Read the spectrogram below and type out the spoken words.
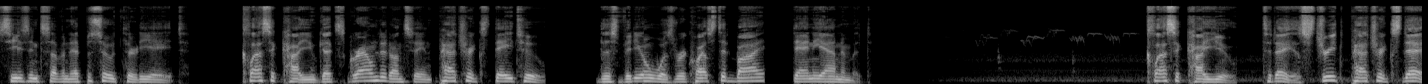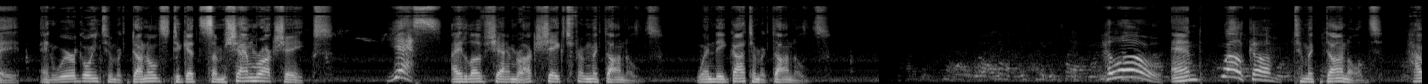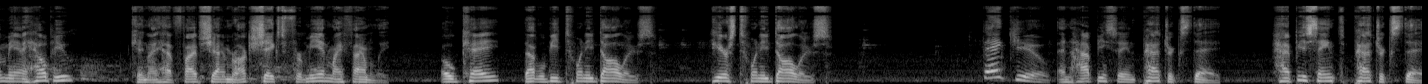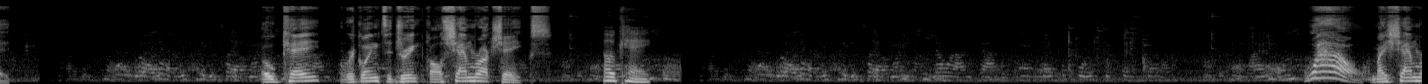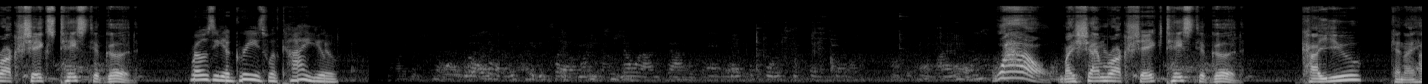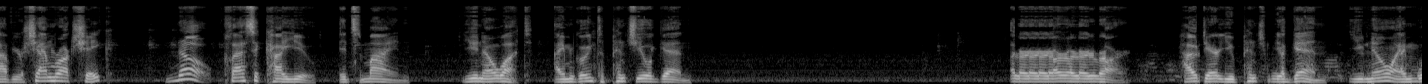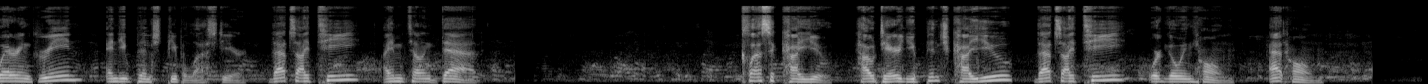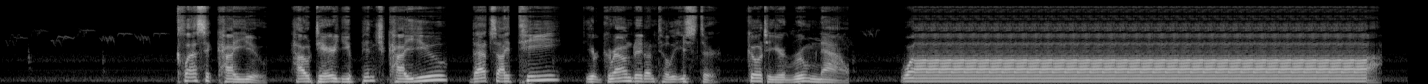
Season 7, Episode 38. Classic Caillou gets grounded on St. Patrick's Day 2. This video was requested by Danny Animate. Classic Caillou. Today is Street Patrick's Day, and we're going to McDonald's to get some Shamrock Shakes. Yes! I love Shamrock Shakes from McDonald's. When they got to McDonald's. Hello! And welcome to McDonald's. How may I help you? Can I have five Shamrock Shakes for me and my family? Okay, that will be $20. Here's $20. Thank you! And happy St. Patrick's Day. Happy St. Patrick's Day. Okay, we're going to drink all Shamrock Shakes. Okay. Wow! My Shamrock Shakes taste good. Rosie agrees with Caillou. Wow! My shamrock shake tasted good. Caillou, can I have your shamrock shake? No! Classic Caillou, it's mine. You know what? I'm going to pinch you again. How dare you pinch me again? You know I'm wearing green, and you pinched people last year. That's IT, I'm telling Dad. Classic Caillou. How dare you pinch Caillou? That's IT, we're going home. At home. Classic Caillou. How dare you pinch Caillou? That's IT, you're grounded until Easter. Go to your room now. Wah.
